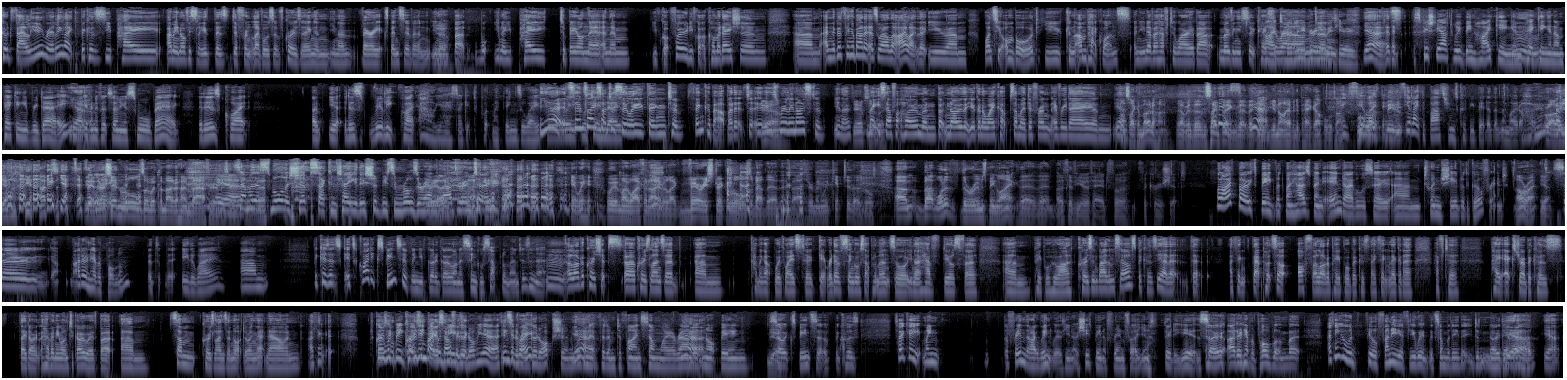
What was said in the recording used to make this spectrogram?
good value really like because you pay i mean obviously there's different levels of cruising and you know very expensive and you know Yeah. but you know you pay to be on there and then you've got food you've got accommodation um, and the good thing about it as well that i like that you um, once you're on board you can unpack once and you never have to worry about moving your suitcase I around I totally agree and- with you. yeah it's And especially after we've been hiking and packing and unpacking every day, Yeah. even if it's only a small bag, it is quite um, yeah, it is really quite. Oh yes, I get to put my things away. For Yeah, a it seems or like 10 such a silly thing to think about, but it, it is Yeah. really nice to you know Yeah, make yourself at home and but know that you're going to wake up somewhere different every day and yeah. Well, it's like a motorhome. Yeah, I mean, they're the same It thing. is, That, that yeah. you're- You're not having to pack up all the time. I feel What- like what I feel like the bathrooms could be better than the motorhome. Well, yeah, yeah, Yeah, there are certain rules with the motorhome bathroom. isn't Yeah. Some of the smaller ships, I can tell you, there should be some rules around Really? the bathroom too. yeah, we, we, my wife and I were like very strict rules about the, the bathroom, and we kept to those rules. Um, but what have the rooms been like that, that both of you have had for, for cruise ships? well, I've both been with my husband, and I've also um, twin shared with a girlfriend. All right, yeah. So I don't have a problem either way. Um, because it's it's quite expensive when you've got to go on a single supplement, isn't it? Mm, a lot of cruise ships, uh, cruise lines are um, coming up with ways to get rid of single supplements, or you know, have deals for um, people who are cruising by themselves. Because yeah, that that I think that puts off a lot of people because they think they're going to have to pay extra because they don't have anyone to go with. But um, some cruise lines are not doing that now, and I think. It, Cruising, would be, I think by that would be a good. op- yeah, I think it's a that would be a good option, wouldn't it, for them to find some way around Yeah. it not being so expensive? Because it's okay. I mean, the friend that I went with, you know, she's been a friend for you know thirty years, so I don't have a problem. But I think it would feel funny if you went with somebody that you didn't know that yeah, well. Yeah.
